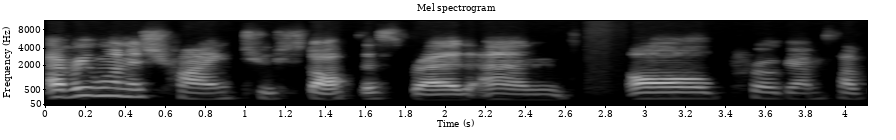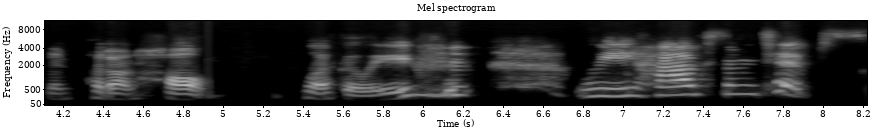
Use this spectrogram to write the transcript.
Everyone is trying to stop the spread and all programs have been put on halt luckily we have some tips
